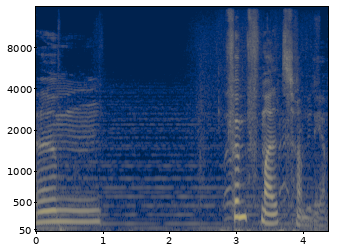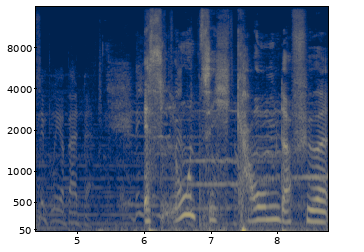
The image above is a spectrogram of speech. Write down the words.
Ähm... Fünf Malz haben wir. es lohnt sich kaum dafür,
